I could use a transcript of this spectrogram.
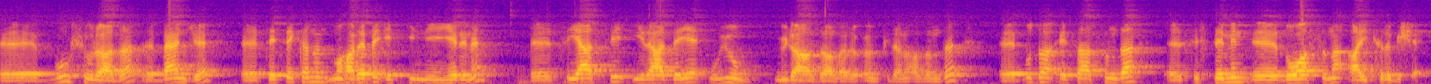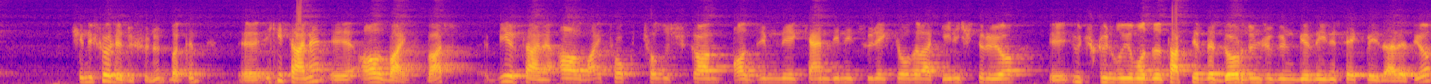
E, bu şurada e, bence e, TSK'nın muharebe etkinliği yerine siyasi iradeye uyum mülazaları ön plana alındı. Bu da esasında sistemin doğasına aykırı bir şey. Şimdi şöyle düşünün bakın iki tane albay var. Bir tane albay çok çalışkan, azimli, kendini sürekli olarak geliştiriyor. E, Üç gün uyumadığı takdirde dördüncü gün birliğini sekve idare ediyor.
